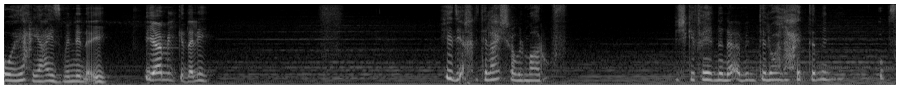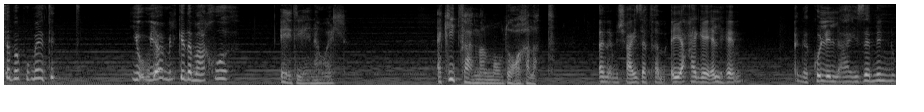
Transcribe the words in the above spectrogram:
هو يحيى عايز مننا إيه؟ بيعمل كده ليه؟ هي دي آخرة العشرة والمعروف. مش كفاية إن أنا آمنت له على حتة مني. وبسببه ماتت. يقوم يعمل كده مع أخوها. اهدي يا نوال. أكيد فاهمة الموضوع غلط. أنا مش عايزة أفهم أي حاجة يا إلهام. أنا كل اللي عايزاه منه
